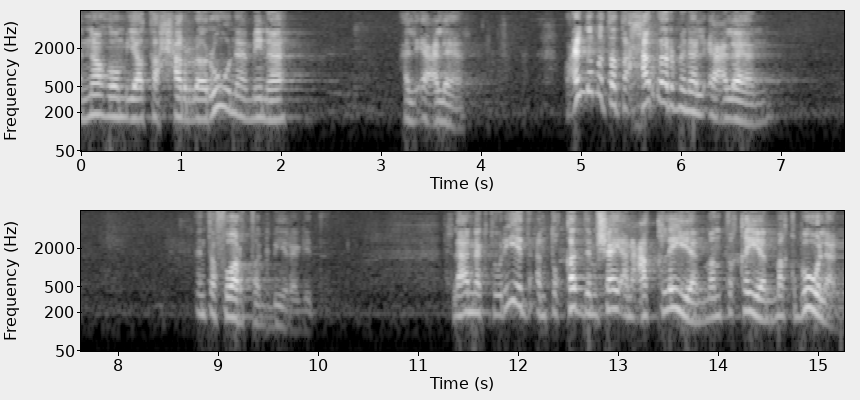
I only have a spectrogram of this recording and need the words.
أنهم يتحررون من الاعلان وعندما تتحرر من الإعلان أنت في ورطة كبيرة جدا. لأنك تريد أن تقدم شيئا عقليا منطقيا مقبولا.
